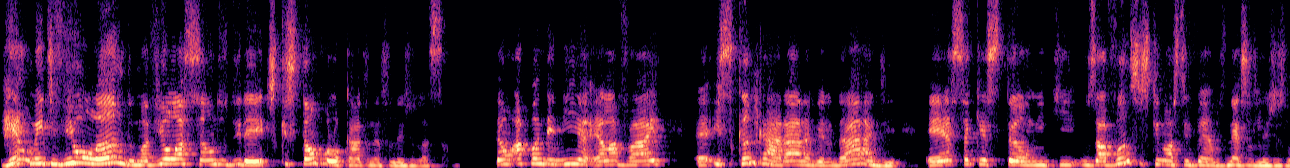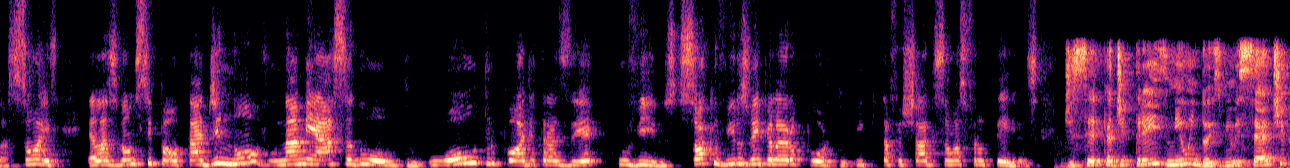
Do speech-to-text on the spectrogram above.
realmente violando uma violação dos direitos que estão colocados nessa legislação. Então, a pandemia ela vai é, escancarar, na verdade, é essa questão em que os avanços que nós tivemos nessas legislações, elas vão se pautar de novo na ameaça do outro. O outro pode trazer o vírus. Só que o vírus vem pelo aeroporto e que está fechado são as fronteiras. De cerca de 3 mil em 2007,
